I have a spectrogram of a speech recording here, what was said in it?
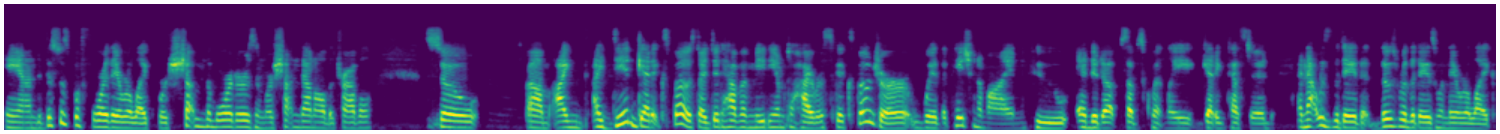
and this was before they were like we're shutting the borders and we're shutting down all the travel so um, I, I did get exposed. I did have a medium to high risk exposure with a patient of mine who ended up subsequently getting tested. And that was the day that those were the days when they were like,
